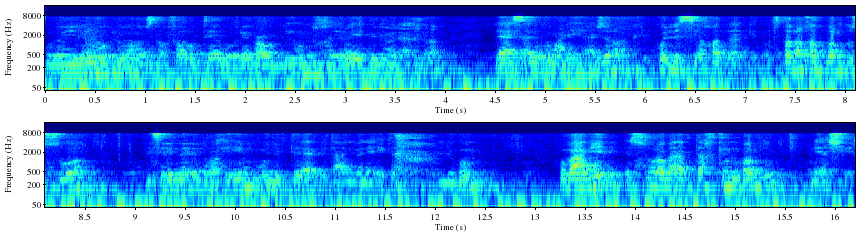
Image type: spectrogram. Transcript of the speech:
ويبينهم اللي هم لو استغفروا وتابوا ورجعوا ليهم الخيرية الدنيا والآخرة. لا أسألكم عليه أجرا. كل السياقات بقى كده. وتطرقت برضو الصورة لسيدنا إبراهيم والابتلاء بتاع الملائكة اللي جم. وبعدين السورة بقى بتختم برضو بأشياء.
